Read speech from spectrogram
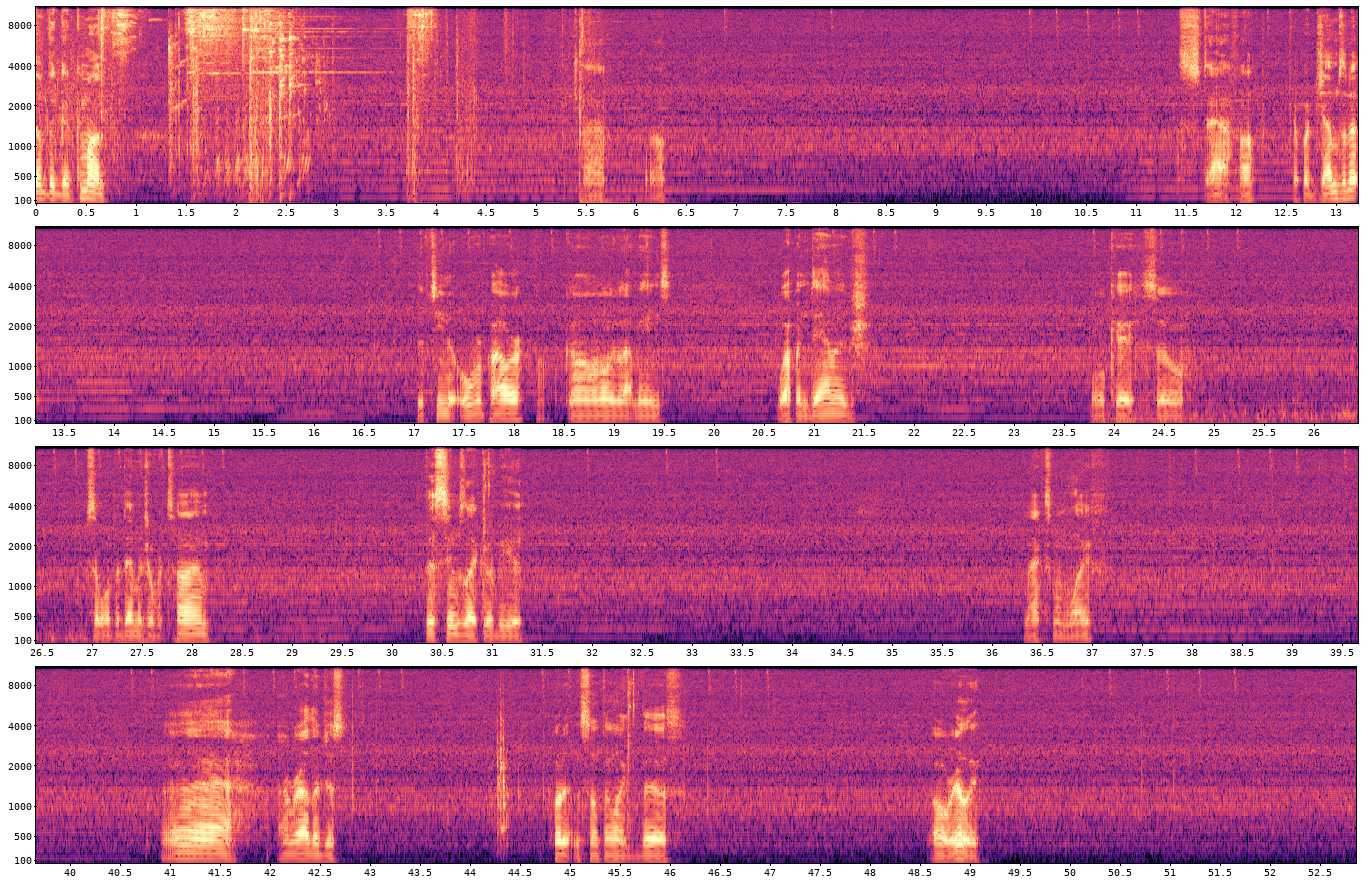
Something good. Come on. Uh, well. Staff, huh? Can I put gems in it? 15 to overpower? Oh, what that means. Weapon damage. Okay, so. Set weapon damage over time. This seems like it would be a maximum life. Uh, I'd rather just put it in something like this. Oh, really?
